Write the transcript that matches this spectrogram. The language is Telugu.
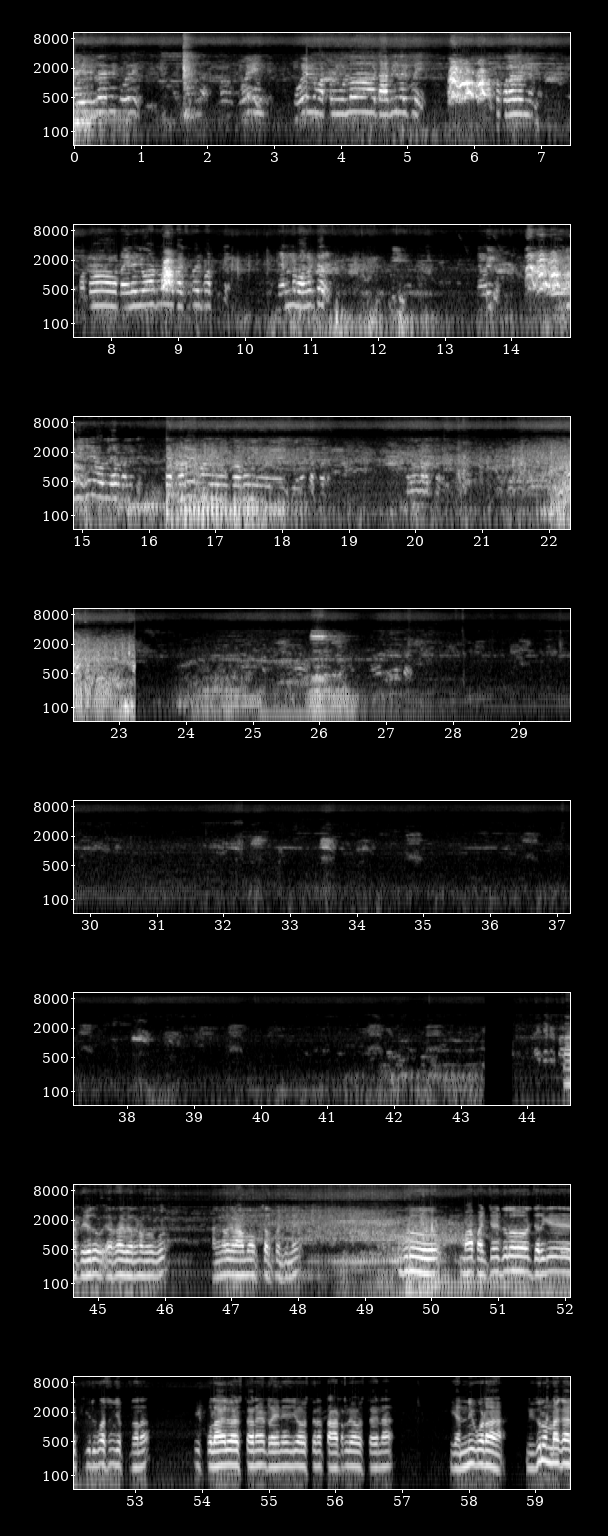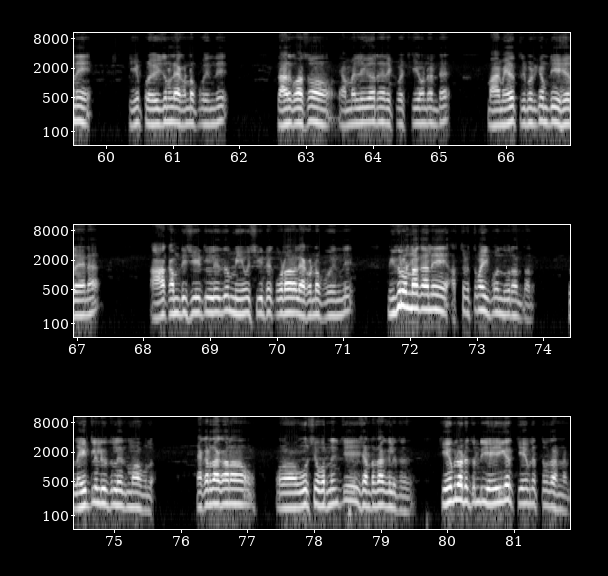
నా ఇల్లు అది పోయి పోయి పోయి మొత్తం ఊళ్ళో డాబీలు అయిపోయి మొత్తం పొలాలండి మొత్తం డ్రైనేజ్ వాటర్ కలిసిపోయిపోతుంది నిన్న మొదలెట్టారు ఈ నెలలు. రోజు చేసి వదిలేరు మళ్ళీ నా పేరు ఎర్ర వీరణబాబు అంగర గ్రామ ఉప సర్పంచ్ని. ఇప్పుడు మా పంచాయతీలో జరిగే తీరు కోసం చెప్తున్నాను. ఈ కుళాయిల వ్యవస్థ అయినా డ్రైనేజ్ వ్యవస్థ అయినా టాటర్ల వ్యవస్థ అయినా ఇవన్నీ కూడా నిధులు ఉన్నా కానీ ఏ ప్రయోజనం లేకుండా పోయింది. దానికోసం ఎమ్మెల్యే గారిని రిక్వెస్ట్ చేయమంటే మా మీద త్రిమిడి కమిటీ హెయిర్ అయినా ఆ కమిటీ సీట్లు లేదు మేము సీటు కూడా లేకుండా పోయింది. నిధులు ఉన్నా కానీ అస్తవ్యస్తం అయిపోయింది ఊరంతా. లైట్లు వెలుగుతలేదు మామూలు. ఎక్కడ దాకానో ఊరు చివరి నుంచి సెంటర్ దాకా వెళ్తుంది కేబుల్ అడుగుతుంటే ఏ గారు కేబుల్ ఇస్తుంది అన్నాడు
